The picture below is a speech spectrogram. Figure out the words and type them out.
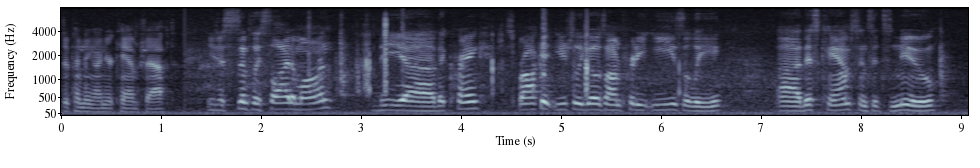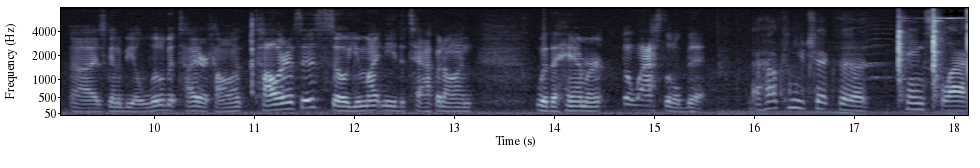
depending on your camshaft. You just simply slide them on. The, uh, the crank sprocket usually goes on pretty easily. Uh, this cam, since it's new, uh, is going to be a little bit tighter tol tolerances, so you might need to tap it on with a hammer the last little bit. Now, how can you check the chain slack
